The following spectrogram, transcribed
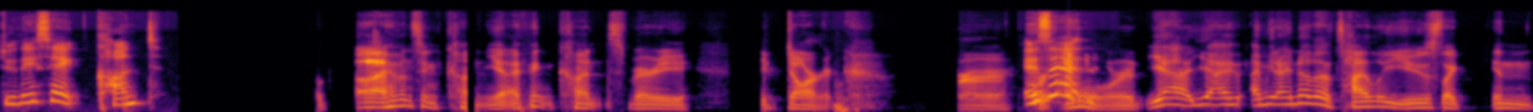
Do they say cunt? Uh, I haven't seen cunt yet. I think cunt's very, very dark. For, Is for it? any word? Yeah, yeah. I, I mean, I know that it's highly used like in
